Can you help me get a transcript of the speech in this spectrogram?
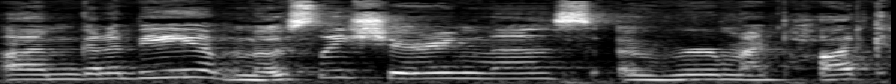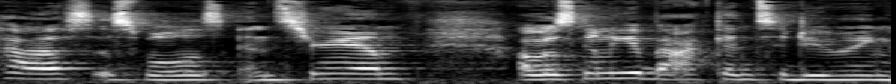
I'm gonna be mostly sharing this over my podcast as well as Instagram. I was gonna get back into doing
